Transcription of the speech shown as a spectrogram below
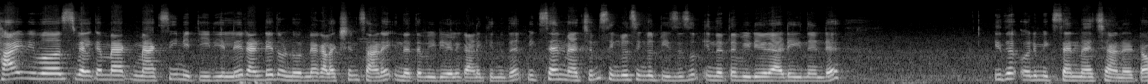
Hi viewers welcome back maxi മെറ്റീരിയലിലെ രണ്ടേ തൊണ്ണൂറിന്റെ കളക്ഷൻസ് ആണ് ഇന്നത്തെ വീഡിയോയിൽ കാണിക്കുന്നത്. മിക്സ് ആൻഡ് മാച്ചും സിംഗിൾ സിംഗിൾ പീസസും ഇന്നത്തെ വീഡിയോയിൽ ആഡ് ചെയ്യുന്നുണ്ട്. ഇത് ഒരു മിക്സ് ആൻഡ് മാച്ച് ആണ് കേട്ടോ.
